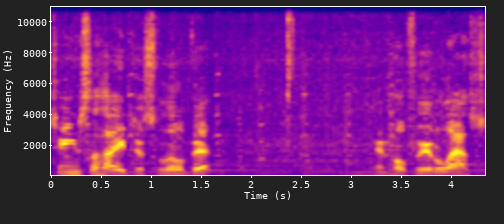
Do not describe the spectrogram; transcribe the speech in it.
changed the height just a little bit and hopefully it'll last.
